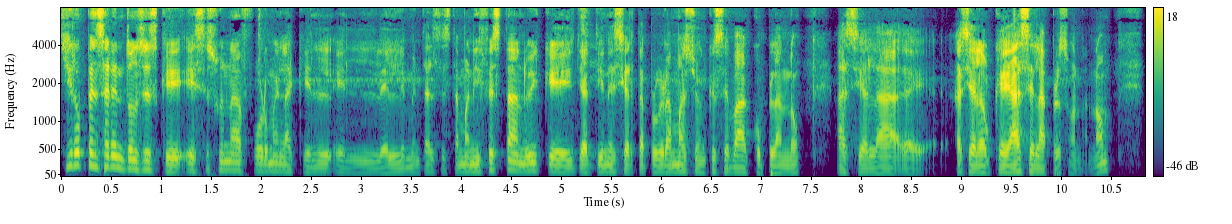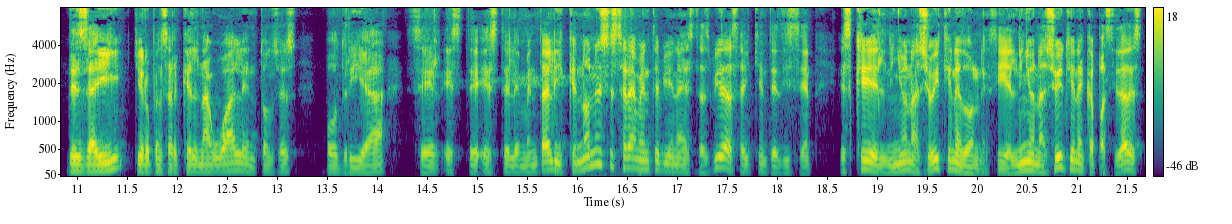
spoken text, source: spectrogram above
Quiero pensar entonces que esa es una forma en la que el, elemental se está manifestando y que ya tiene cierta programación que se va acoplando hacia, la, eh, hacia lo que hace la persona, ¿no? Desde ahí quiero pensar que el nahual entonces podría ser este, este elemental y que no necesariamente viene a estas vidas. Hay quien te dicen, es que el niño nació y tiene dones, y el niño nació y tiene capacidades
